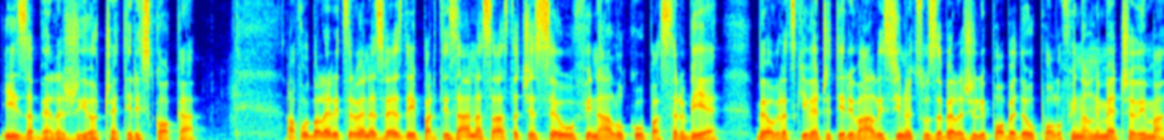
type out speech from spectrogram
i zabeležio 4 skoka a futbaleri Crvene zvezde i Partizana sastaće se u finalu Kupa Srbije. Beogradski večiti rivali sinoć su zabeležili pobede u polufinalnim mečevima.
